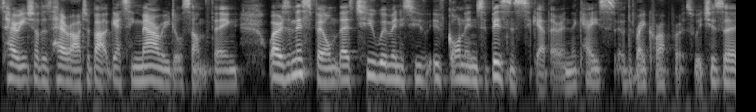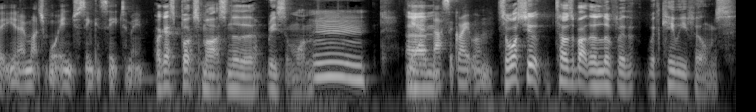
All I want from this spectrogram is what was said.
tearing each other's hair out about getting married or something. Whereas in this film, there's two women who, who've gone into business together. In the case of the Breaker Uppers, which is a you know much more interesting conceit to me. I guess Booksmart's another recent one. Yeah, Um, that's a great one. So what's your tell us about the love with with Kiwi films?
